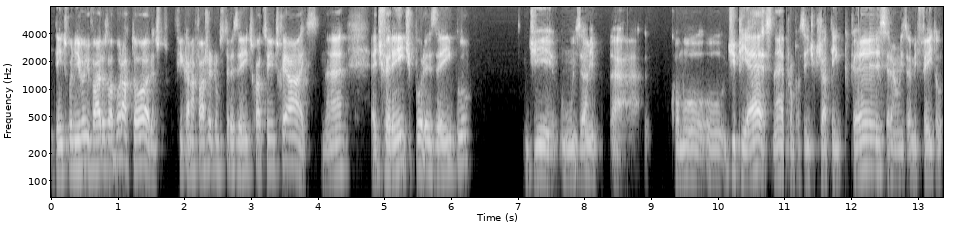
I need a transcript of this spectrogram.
e tem disponível em vários laboratórios, fica na faixa de uns 300, 400 reais. Né? É diferente, por exemplo, de um exame uh, como o GPS, né, para um paciente que já tem câncer, é um exame feito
